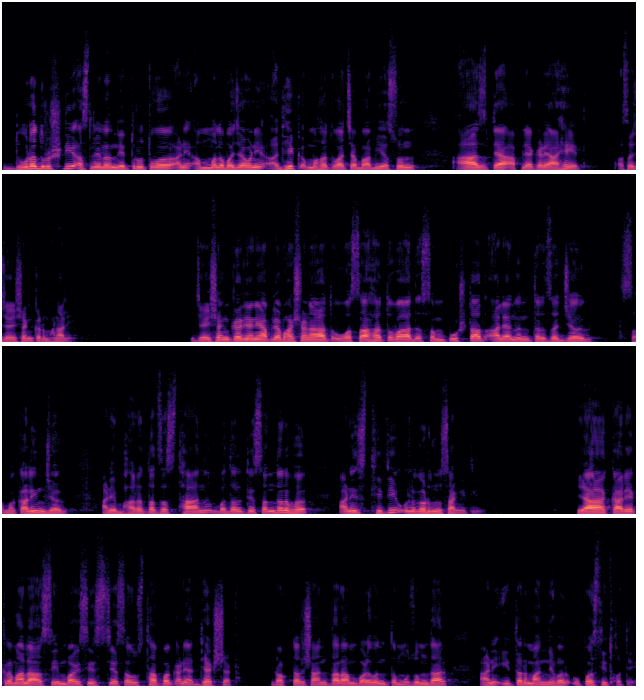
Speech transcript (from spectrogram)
दूरदृष्टी असलेलं नेतृत्व आणि अंमलबजावणी अधिक महत्त्वाच्या बाबी असून आज त्या आपल्याकडे आहेत असं जयशंकर म्हणाले. जयशंकर यांनी आपल्या भाषणात वसाहतवाद संपुष्टात आल्यानंतरचं जग समकालीन जग आणि भारताचं स्थान बदलते संदर्भ आणि स्थिती उलगडून सांगितली. या कार्यक्रमाला सिम्बायसिसचे संस्थापक आणि अध्यक्षक डॉक्टर शांताराम बळवंत मुजुमदार आणि इतर मान्यवर उपस्थित होते.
